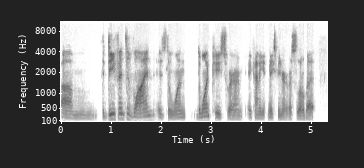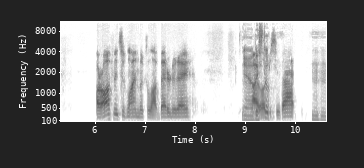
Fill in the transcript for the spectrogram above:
Um, the defensive line is the one the one piece where it kind of makes me nervous a little bit. Our offensive line looked a lot better today. Yeah, I love to see that. Mm-hmm.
